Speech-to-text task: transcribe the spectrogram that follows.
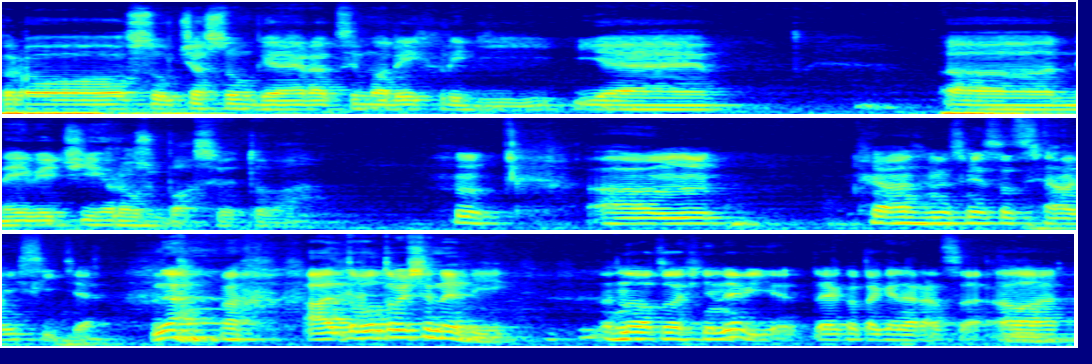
pro současnou generaci mladých lidí je uh, největší hrozba světová? Hm. Um, já myslím, že sociální sítě. Ne, ale to o to ještě neví. No to ještě neví, to je jako ta generace, ale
